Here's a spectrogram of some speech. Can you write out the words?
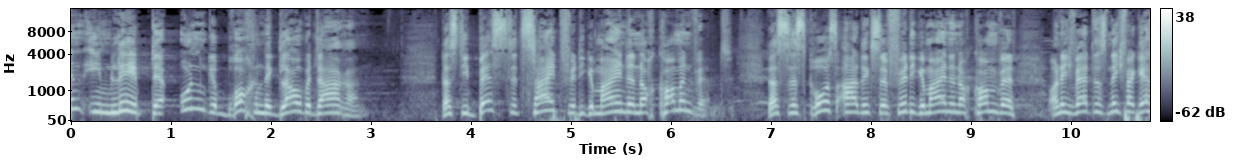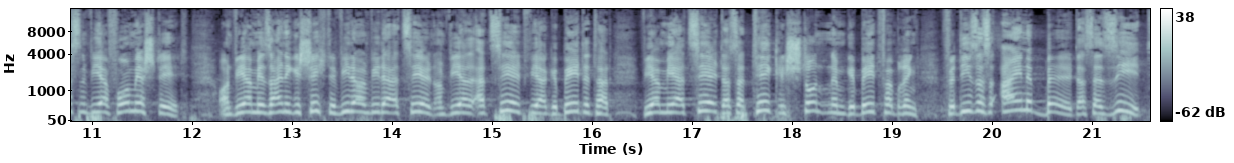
in ihm lebt der ungebrochene Glaube daran, dass die beste Zeit für die Gemeinde noch kommen wird. Dass das Großartigste für die Gemeinde noch kommen wird. Und ich werde es nicht vergessen, wie er vor mir steht und wie er mir seine Geschichte wieder und wieder erzählt und wie er erzählt, wie er gebetet hat, wie er mir erzählt, dass er täglich Stunden im Gebet verbringt. Für dieses eine Bild, das er sieht,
